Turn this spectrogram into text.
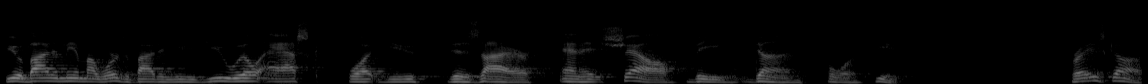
If you abide in me and my words abide in you, you will ask what you desire, and it shall be done for you. Praise God.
